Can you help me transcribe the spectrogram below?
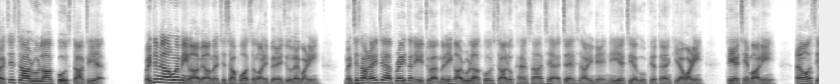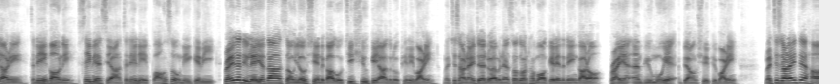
Manchester Roller Coaster တရက်ပရိသတ်များလုံးပဲမင်္ဂလာပါ Manchester Force ကနေပြန်လည်ကြိုလိုက်ပါတယ် Manchester United ပရိသတ်တွေအတွက်မနေ့က Roller Coaster လိုခန်းစားချက်အတက်အကျတွေနဲ့နေ့ရက်တရက်ကိုဖျက်ဆီးခဲ့ရပါတယ်တရက်ချင်းမှာနေအန်အောစရာတွေသတင်းကောင်းတွေစိတ်ပြက်စရာသတင်းတွေပေါင်းစုံနေခဲ့ပြီးပရိသတ်တွေလည်းရသဆောင်ရုပ်ရှင်တကားကိုကြည့်ရှုခဲ့ရတယ်လို့ဖြစ်နေပါတယ် Manchester United အတွက်မနေ့စောစောထွက်ပေါ်ခဲ့တဲ့သတင်းကတော့ Brian Mbumo ရဲ့အပြောင်းအရွှေ့ဖြစ်ပါတယ် မန်ချက်စတာယူနိုက်တက်ဟာ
